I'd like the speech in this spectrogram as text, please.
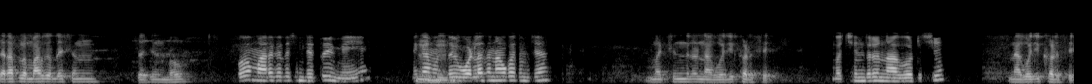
तर आपलं मार्गदर्शन सचिन भाऊ. हो मार्गदर्शन देतोय मी. मी काय म्हणतोय. वडिलाचं नाव का तुमच्या? मच्छिंद्र नागोजी खडसे. मच्छिंद्र नागोटचे नागोजी खडसे.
